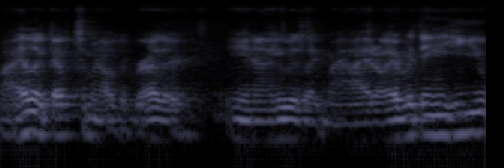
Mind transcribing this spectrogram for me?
I looked up to my older brother. You know, he was like my idol. Everything he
